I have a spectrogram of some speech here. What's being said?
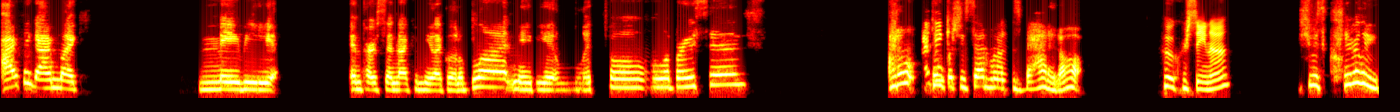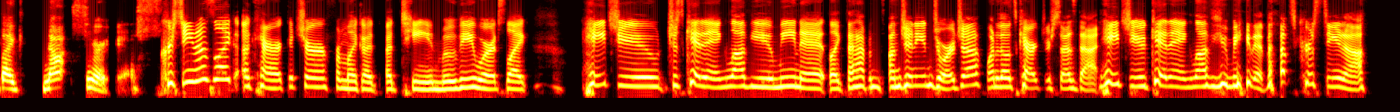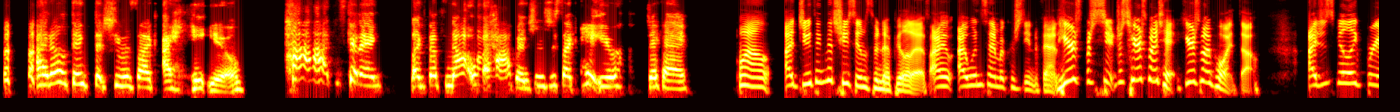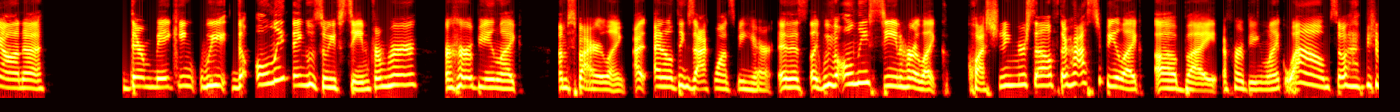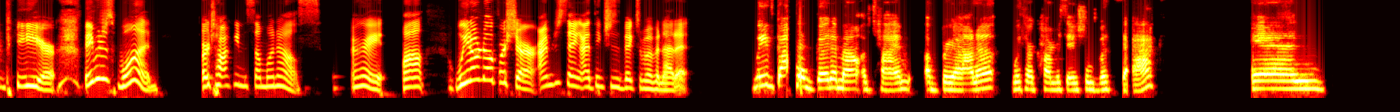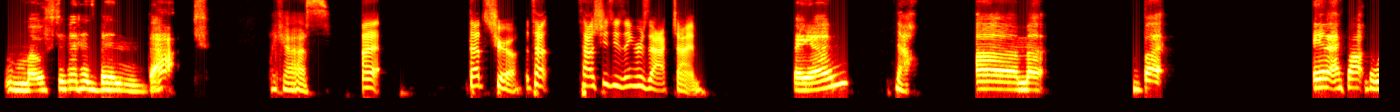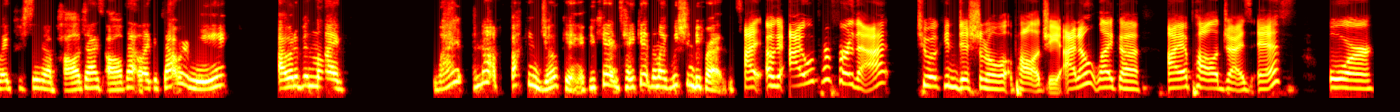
I think I'm like, maybe in person, I can be like a little blunt, maybe a little abrasive. I don't I think, think- what she said was bad at all. Who, Christina? She was clearly like not serious. Christina's like a caricature from like a, a teen movie where it's like, hate you, just kidding, love you, mean it. Like that happens on Ginny and Georgia. One of those characters says that. Hate you, kidding, love you, mean it. That's Christina. I don't think that she was like, I hate you. Ha, ha, just kidding. Like, that's not what happened. She was just like, hate you, JK. Well, I do think that she seems manipulative. I, I wouldn't say I'm a Christina fan. Here's but just here's my take. Here's my point though. I just feel like Brianna, they're making we the only things we've seen from her are her being like, I'm spiraling. I, I don't think Zach wants me here. And it's like we've only seen her like questioning herself. There has to be like a bite of her being like, wow, I'm so happy to be here. Maybe just one. Or talking to someone else. All right. Well, we don't know for sure. I'm just saying I think she's a victim of an edit. We've gotten a good amount of time of Brianna with her conversations with Zach. And most of it has been that. I guess. I, that's true. That's how, that's how she's using her Zach time. Fan. No. Um, but and I thought the way Christina apologized, all of that, like if that were me, I would have been like, "What? I'm not fucking joking. If you can't take it, then like we shouldn't be friends." I okay. I would prefer that to a conditional apology. I don't like a I apologize if or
